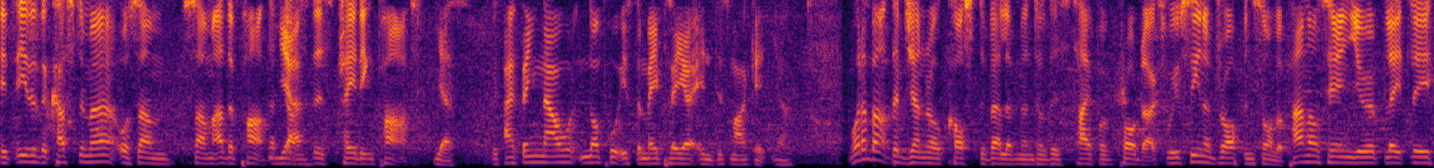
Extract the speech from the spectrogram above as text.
it's either the customer or some some other part that yeah. does this trading part. Yes. With I think now Nord is the main player in this market. Yeah. What about the general cost development of this type of products? We've seen a drop in solar panels here in Europe lately.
